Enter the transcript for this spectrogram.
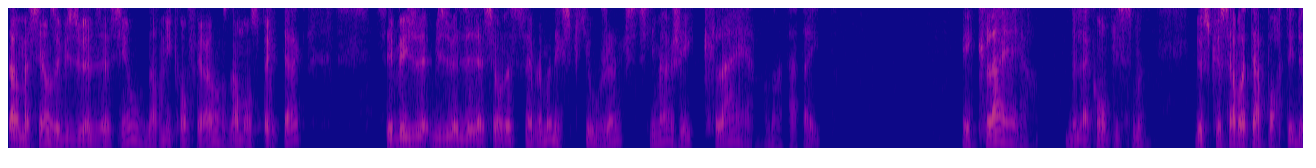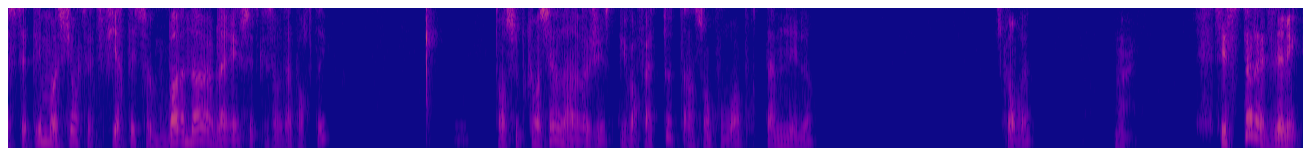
dans ma séance de visualisation, dans mes conférences, dans mon spectacle, ces visualisations-là, c'est simplement d'expliquer aux gens que cette image est claire dans ta tête, est claire de l'accomplissement, de ce que ça va t'apporter, de cette émotion, de cette fierté, ce bonheur de la réussite que ça va t'apporter. Ton subconscient l'enregistre, puis il va faire tout en son pouvoir pour t'amener là. Tu comprends? C'est ça la dynamique.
